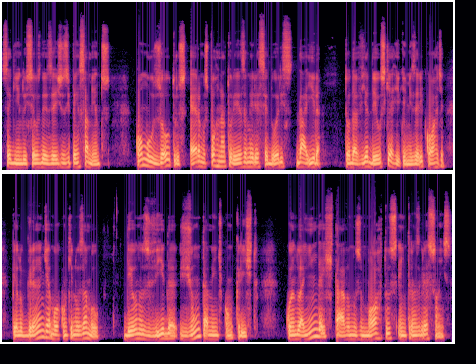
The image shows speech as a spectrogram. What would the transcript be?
seguindo os seus desejos e pensamentos como os outros, éramos por natureza merecedores da ira. Todavia, Deus, que é rico em misericórdia, pelo grande amor com que nos amou, deu-nos vida juntamente com Cristo, quando ainda estávamos mortos em transgressões.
